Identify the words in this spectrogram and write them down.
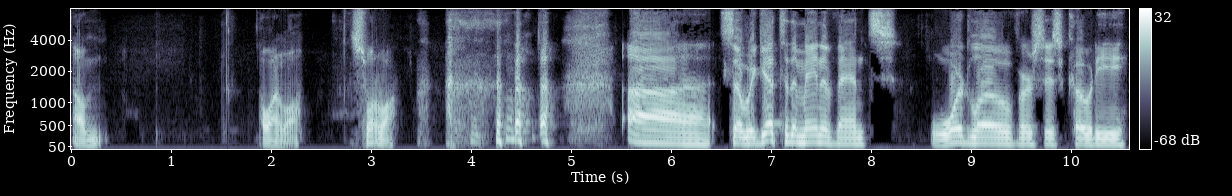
Um, I want them all. Just want them all. uh, so we get to the main event: Wardlow versus Cody.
